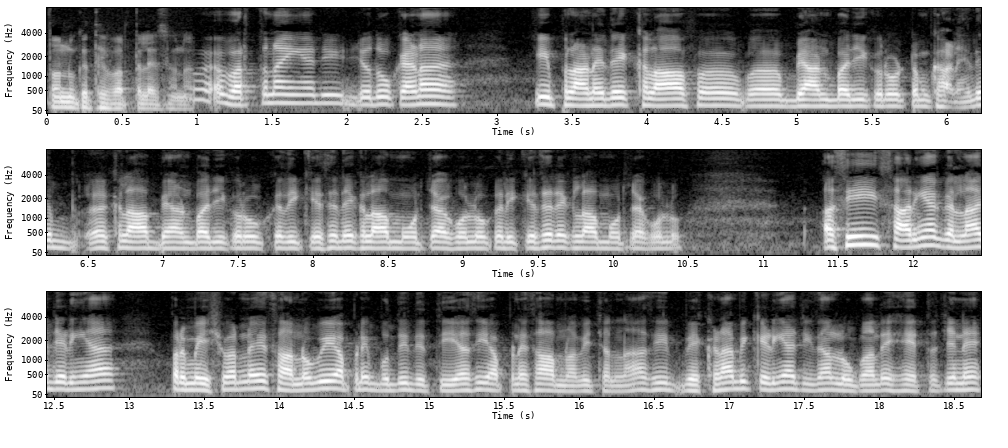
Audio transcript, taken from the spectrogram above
ਤੁਹਾਨੂੰ ਕਿੱਥੇ ਵਰਤ ਲਿਆ ਸੀ ਉਹਨਾਂ ਵਰਤਣਾ ਹੀ ਹੈ ਜੀ ਜਦੋਂ ਕਹਿਣਾ ਕਿ ਫਲਾਣੇ ਦੇ ਖਿਲਾਫ ਬਿਆਨਬਾਜ਼ੀ ਕਰੋ ਟਮਖਾਣੇ ਦੇ ਖਿਲਾਫ ਬਿਆਨਬਾਜ਼ੀ ਕਰੋ, ਕਦੀ ਕਿਸੇ ਦੇ ਖਿਲਾਫ ਮੋਰਚਾ ਖੋਲੋ ਕਦੀ ਕਿਸੇ ਦੇ ਖਿਲਾਫ ਮੋਰਚਾ ਖੋਲੋ ਅਸੀਂ ਸਾਰੀਆਂ ਗੱਲਾਂ ਜਿਹੜੀਆਂ ਪਰਮੇਸ਼ਵਰ ਨੇ ਸਾਨੂੰ ਵੀ ਆਪਣੀ ਬੁੱਧੀ ਦਿੱਤੀ ਹੈ ਅਸੀਂ ਆਪਣੇ ਹਿਸਾਬ ਨਾਲ ਵੀ ਚੱਲਣਾ, ਅਸੀਂ ਵੇਖਣਾ ਵੀ ਕਿਹੜੀਆਂ ਚੀਜ਼ਾਂ ਲੋਕਾਂ ਦੇ ਹਿੱਤ 'ਚ ਨੇ,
